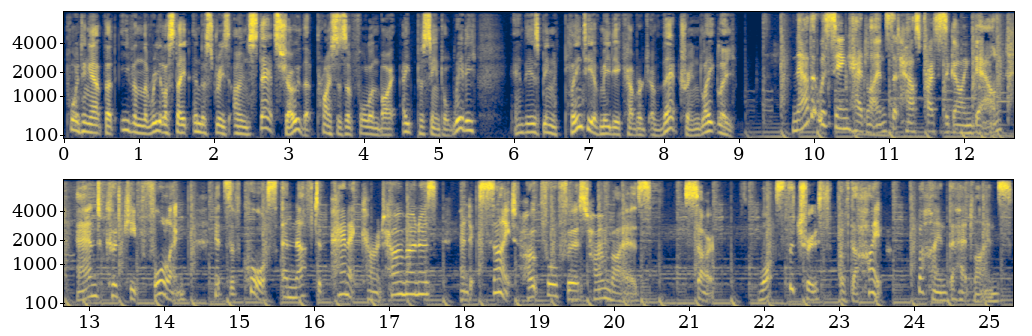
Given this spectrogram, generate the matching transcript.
pointing out that even the real estate industry's own stats show that prices have fallen by 8% already, and there's been plenty of media coverage of that trend lately. Now that we're seeing headlines that house prices are going down and could keep falling, it's of course enough to panic current homeowners and excite hopeful first home buyers. So, what's the truth of the hype behind the headlines?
